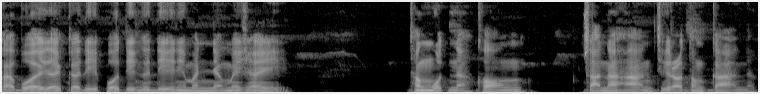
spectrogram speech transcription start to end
คาร์โบไฮเดรตก็ดีโปรตีนก็ดีนี่มันยังไม่ใช่ทั้งหมดนะของสารอาหารที่เราต้องการนะ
